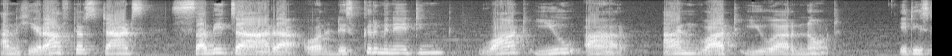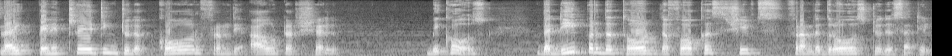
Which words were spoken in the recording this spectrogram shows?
and hereafter starts Savichara or discriminating what you are and what you are not. It is like penetrating to the core from the outer shell. Because the deeper the thought, the focus shifts from the gross to the subtle.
